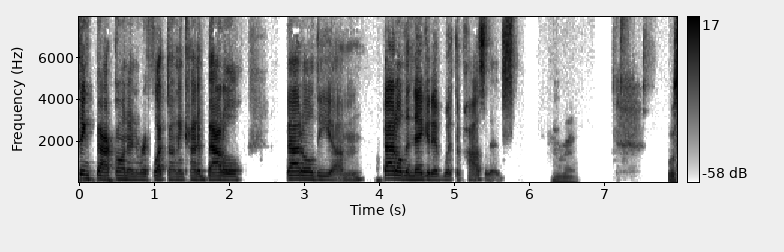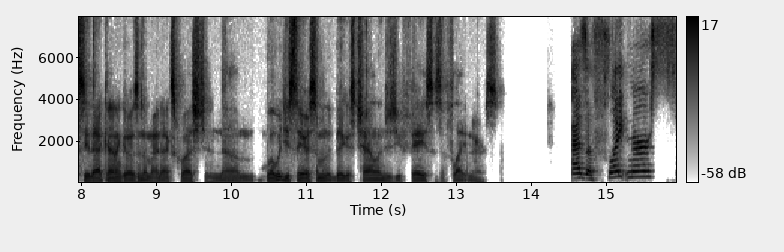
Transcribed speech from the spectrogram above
think back on and reflect on and kind of battle battle the um battle the negative with the positives. Right. Well, see, that kind of goes into my next question. Um, what would you say are some of the biggest challenges you face as a flight nurse? As a flight nurse,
